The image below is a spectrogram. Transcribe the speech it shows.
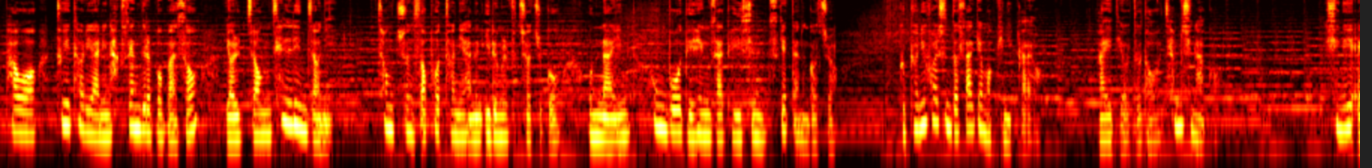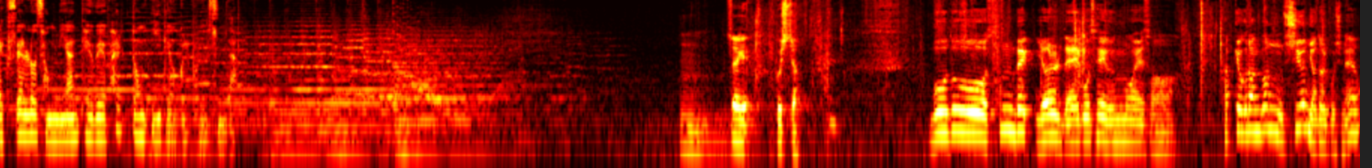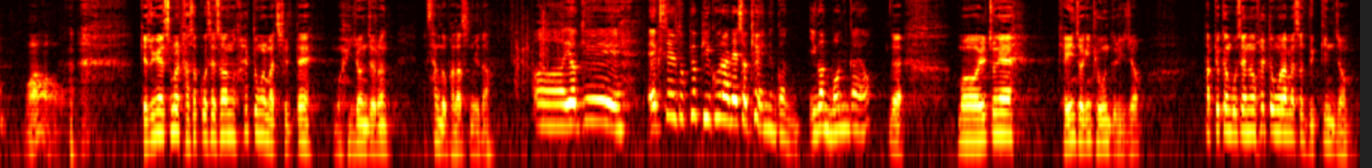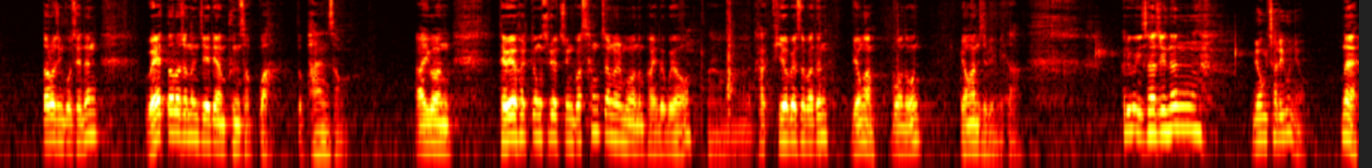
파워 트위터리 아닌 학생들을 뽑아서 열정 챌린저니 청춘 서포터니 하는 이름을 붙여주고 온라인 홍보 대행사 대신 쓰겠다는 거죠. 그 편이 훨씬 더 싸게 먹히니까요. 아이디어도 더 참신하고 신이 엑셀로 정리한 대외 활동 이력을 보여준다. 음. 저기 보시죠. 모두 314곳의 응모에서 합격을 한건 58곳이네요. 와우. 그 중에 25곳에선 활동을 마칠 때 뭐 이런저런 상도 받았습니다. 어, 여기 엑셀 도표 비고란에 적혀 있는 건 이건 뭔가요? 네. 뭐 일종의 개인적인 교훈들이죠. 합격한 곳에는 활동을 하면서 느낀 점, 떨어진 곳에는 왜 떨어졌는지에 대한 분석과 또 반성. 아, 이건 대외 활동 수료증과 상장을 모아놓은 파일이고요. 어, 각 기업에서 받은 명함 모아놓은 명함집입니다. 그리고 이 사진은 명찰이군요. 네.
